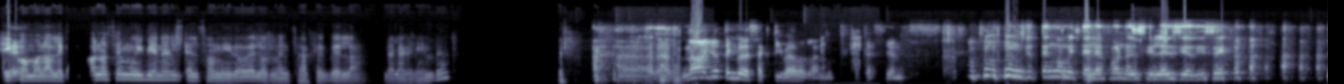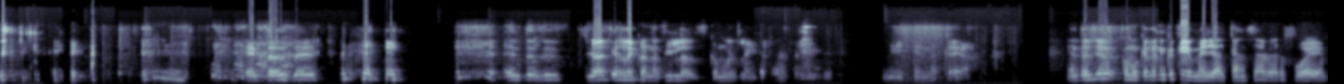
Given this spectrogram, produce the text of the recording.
Y ¿Eh? como la le conoce muy bien el, el sonido de los mensajes de la, de la Grindr, Ajá. No, yo tengo desactivado las notificaciones. Yo tengo mi teléfono en silencio, dice. Entonces, entonces yo así reconocí los cómo es la interfaz del Grindr y dije, no creo. Entonces yo como que lo único que medio alcancé a ver fue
